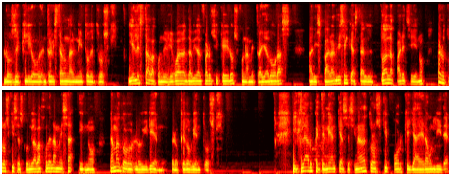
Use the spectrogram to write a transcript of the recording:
los de Clio, entrevistaron al nieto de Trotsky. Y él estaba cuando llegó a David Alfaro Siqueiros con ametralladoras a disparar. Dicen que hasta toda la pared se llenó, pero Trotsky se escondió abajo de la mesa y no, nada más lo, lo hirieron, pero quedó bien Trotsky. Y claro que tenían que asesinar a Trotsky porque ya era un líder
